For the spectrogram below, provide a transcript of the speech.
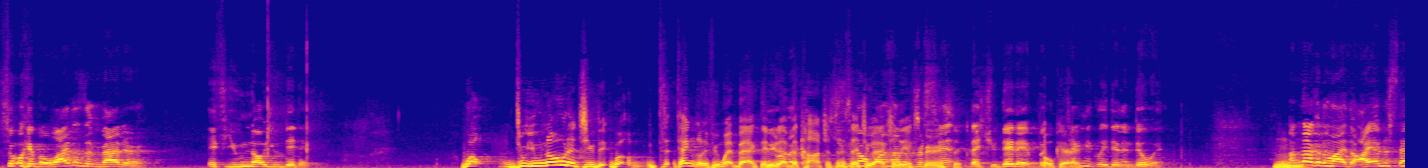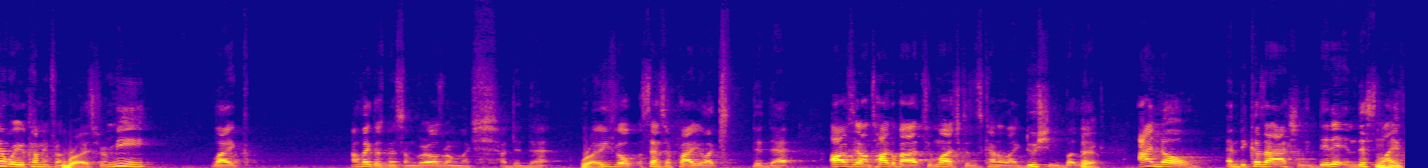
so okay, but why does it matter if you know you did it? Well, do you know that you did? Well, t- technically, if you went back, then you'd have the consciousness you that you actually 100% experienced it. That you did it, but Okay. Hmm. technically didn't do it. I'm not gonna lie though. I understand where you're coming from Right. because for me, like, I think there's been some girls where I'm like, Shh, I did that. You know, Right. You, feel a sense of pride. You're like, did that. Obviously, I don't talk about it too much because it's kind of like douchey. But like, Yeah. Mm-hmm. I know, and because I actually did it in this life,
